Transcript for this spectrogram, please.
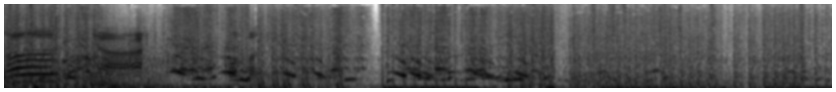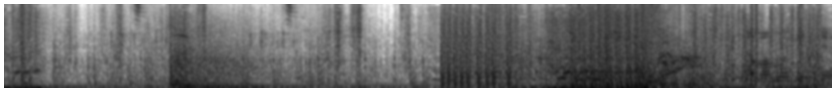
Aa, ya. Olmadı. Tamam o gitti.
